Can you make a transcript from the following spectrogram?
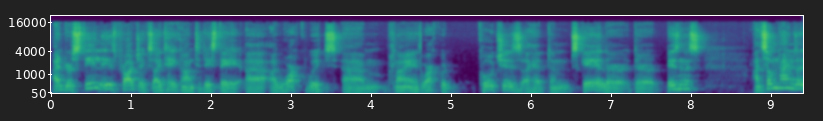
and there still is projects I take on to this day. Uh, I work with um, clients, work with coaches. I help them scale their their business, and sometimes I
